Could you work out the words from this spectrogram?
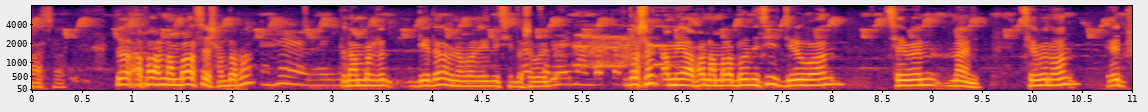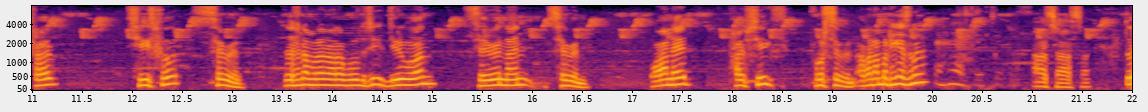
আচ্ছা। তো আপনার নাম্বার আছে শান্তাপা? হ্যাঁ ভাই তো নাম্বারটা দিয়ে দেন আমি নাম্বার নিয়ে দিচ্ছি দর্শক আচ্ছা দর্শক আমি আপনার নাম্বারটা বলে দিচ্ছি zero one seven nine seven one eight five six four seven দর্শক নাম্বারটা আমরা বলে দিচ্ছি zero one seven nine seven one eight five six four seven আপনার নাম্বার ঠিক আছে না? হ্যাঁ আচ্ছা আচ্ছা। তো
